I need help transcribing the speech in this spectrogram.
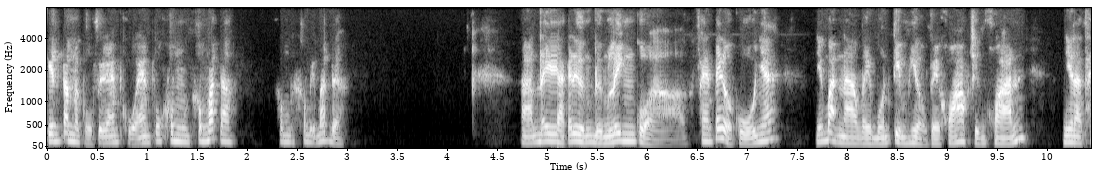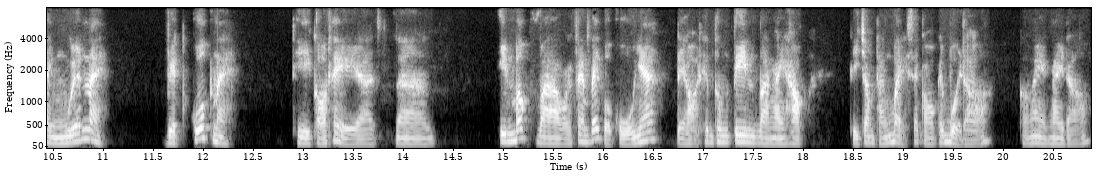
Yên tâm là cổ phiếu em của em cũng không không mất đâu. Không không bị mất được. À, đây là cái đường đường link của fanpage của cú nhé những bạn nào về muốn tìm hiểu về khóa học chứng khoán như là thành nguyễn này việt quốc này thì có thể uh, inbox vào cái fanpage của cú nhé để hỏi thêm thông tin và ngày học, thì trong tháng 7 sẽ có cái buổi đó, có ngày ngày đó.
